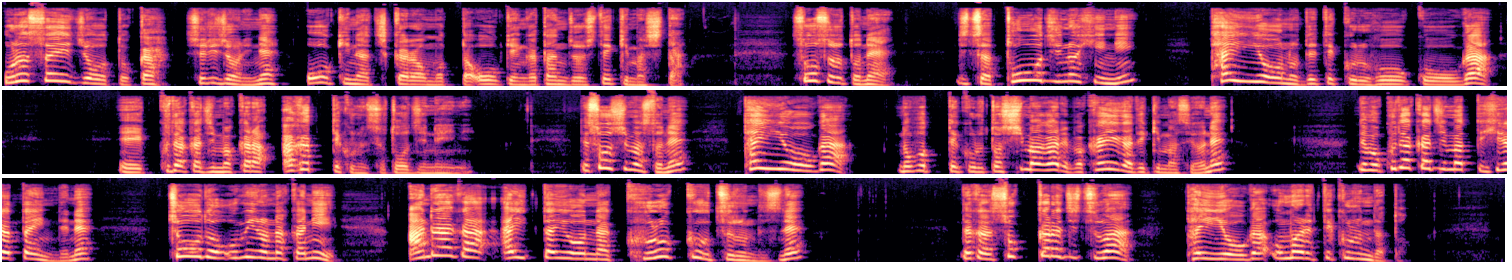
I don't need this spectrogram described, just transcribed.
浦添城とか首里城にね大きな力を持った王権が誕生してきましたそうするとね実は当時の日に太陽の出てくる方向が、えー、久高島から上がってくるんですよ当時の日に。でそうしますとね太陽が昇ってくると島があれば影ができますよね。でも久高島って平たいんでねちょうど海の中に穴が開いたような黒く映るんですね。だからそっから実は太陽が生まれてくるんだと。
